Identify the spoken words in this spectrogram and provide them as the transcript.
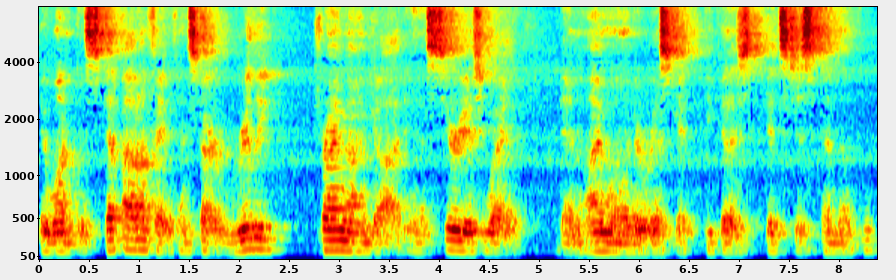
that wanted to step out on faith and start really trying on God in a serious way, then I'm willing to risk it because it's just been the,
